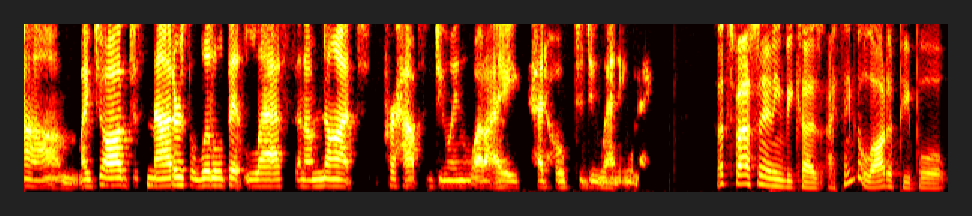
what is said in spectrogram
um, my job just matters a little bit less and i'm not perhaps doing what i had hoped to do anyway. That's fascinating because i think a lot of people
